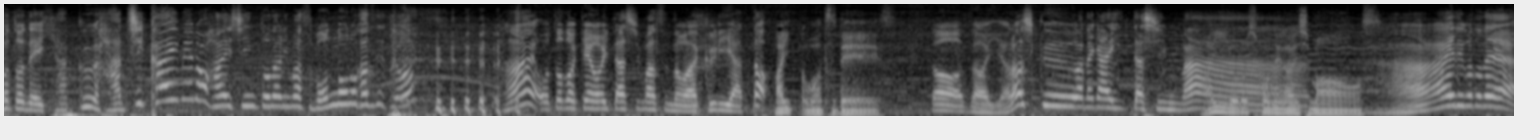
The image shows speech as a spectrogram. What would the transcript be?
ことで108回目の配信となります。煩悩の数ですよ。はいお届けをいたしますのはクリアと。はい、小松です。どうぞよろしくお願いいたします。はい、よろしくお願いします。はいということで、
